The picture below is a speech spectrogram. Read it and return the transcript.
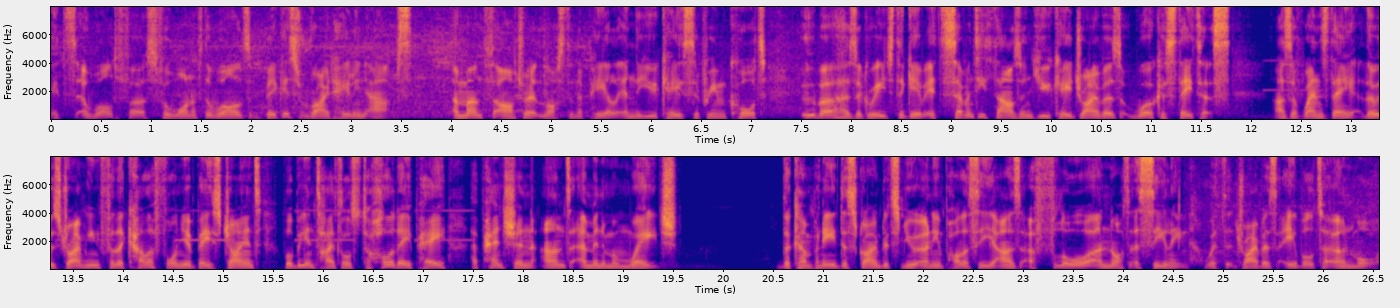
It's a world first for one of the world's biggest ride hailing apps. A month after it lost an appeal in the UK Supreme Court, Uber has agreed to give its 70,000 UK drivers worker status. As of Wednesday, those driving for the California based giant will be entitled to holiday pay, a pension, and a minimum wage. The company described its new earning policy as a floor and not a ceiling, with drivers able to earn more.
